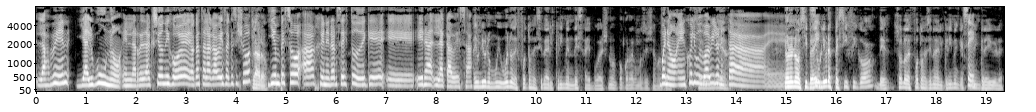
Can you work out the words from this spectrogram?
las ven y alguno en la redacción dijo, eh, acá está la cabeza, qué sé yo, Claro. y empezó a generarse esto de que eh, era la cabeza. Hay un libro muy bueno de fotos de escena del crimen de esa época. Yo no me puedo acordar cómo se llama. Bueno, en Hollywood Babylon está... eh, No, no, no, sí, pero hay un libro específico de solo de fotos de escena del crimen que que Sí. fue increíble.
